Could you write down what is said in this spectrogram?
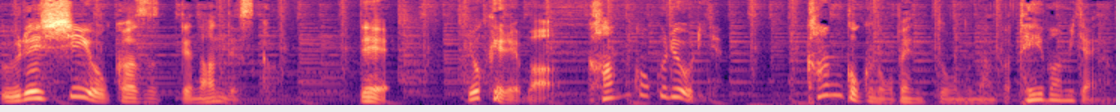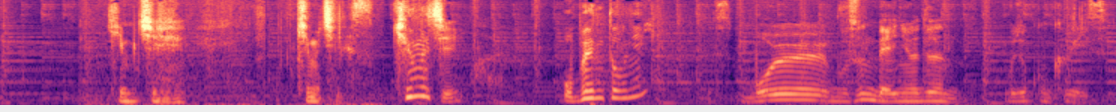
嬉しいおかずって何ですかで、よければ韓国料理で、韓国のお弁当のなんか定番みたいな。 김치 キムチですキムチお弁当に 뭘 무슨 메뉴든 무조건 그게 있어요.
